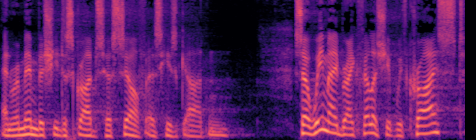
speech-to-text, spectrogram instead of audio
And remember, she describes herself as his garden. So we may break fellowship with Christ,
